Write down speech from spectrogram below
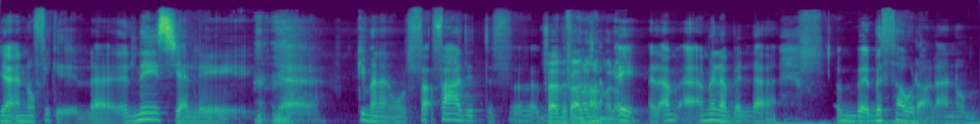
يا إنه فيك ال- الناس يلي كيف بدنا نقول فقدت ف- فائده فائدة ثمنها عملها. إيه عملها بال بالثورة لأنه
